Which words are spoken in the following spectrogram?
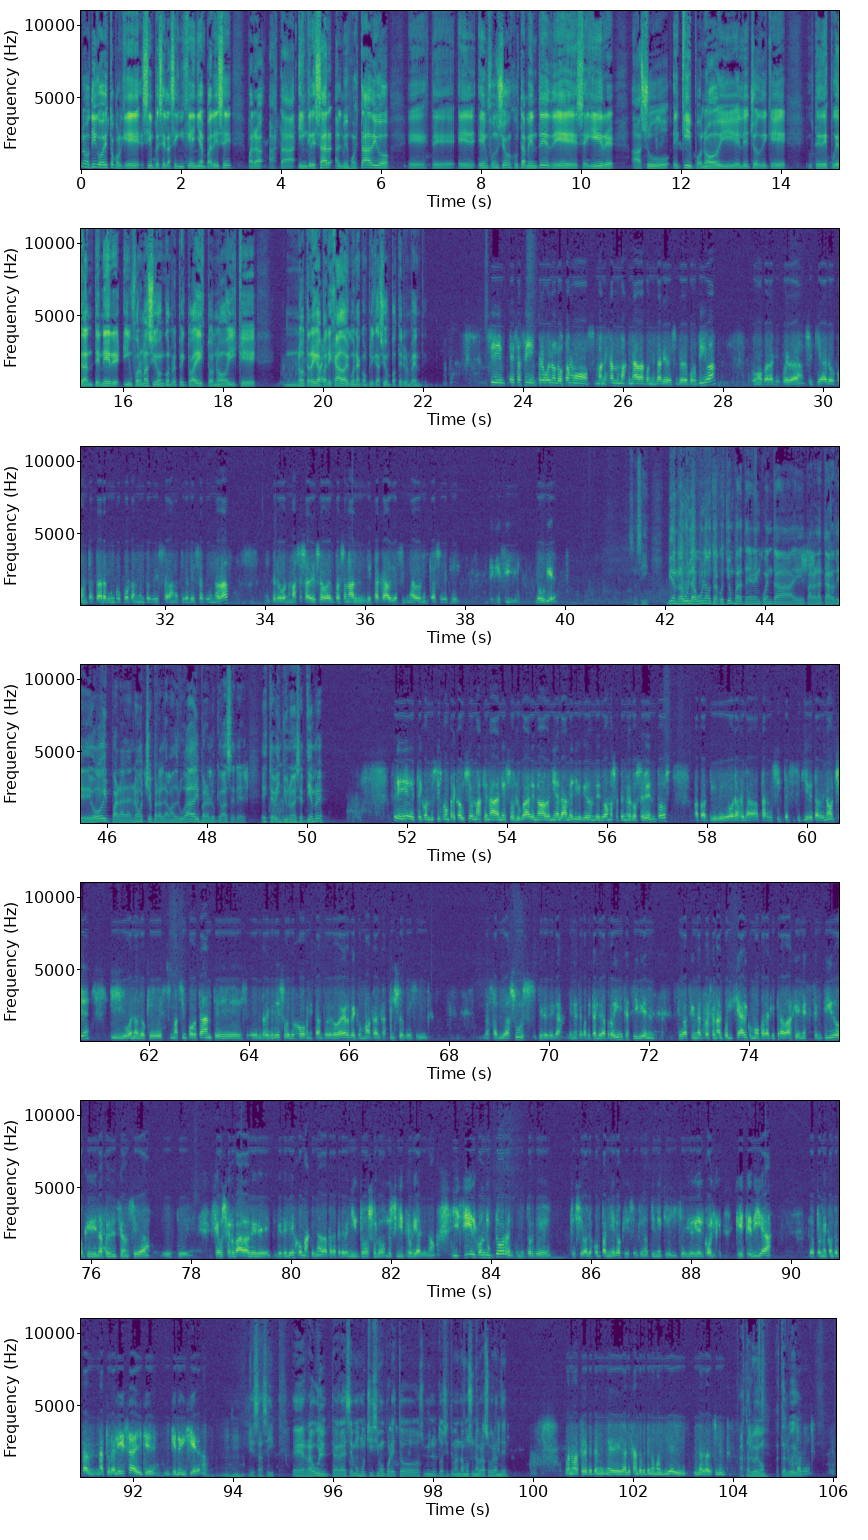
No, digo esto porque siempre se las ingenian, parece, para hasta ingresar al mismo estadio, este, eh, en función justamente de seguir a su equipo, ¿no? Y el hecho de que ustedes puedan tener información con respecto a esto, ¿no? Y que no traiga aparejado alguna complicación posteriormente. Sí, es así, pero bueno, lo estamos manejando más que nada con el área de seguridad deportiva, como para que pueda chequear o contactar algún comportamiento de esa naturaleza que una RAF. Pero bueno, más allá de eso, el personal destacado y asignado en el caso de que, de que sí lo hubiera. Es así. Bien, Raúl, ¿alguna otra cuestión para tener en cuenta eh, para la tarde de hoy, para la noche, para la madrugada y para lo que va a ser este 21 de septiembre? Sí, este, conducir con precaución más que nada en esos lugares, ¿no? Avenida La América, que es donde vamos a tener dos eventos a partir de horas de la tardecita, si se quiere, tarde-noche. Y bueno, lo que es más importante es el regreso de los jóvenes, tanto de Oro Verde como acá el Castillo, que es el la salida sur, si quiere, de, la, de nuestra capital de la provincia, si bien se va a asignar personal policial como para que trabaje en ese sentido, que la prevención sea, este, sea observada desde, lejos, más que nada para prevenir todos los, los siniestros viales, ¿no? Y si el conductor, el conductor que, lleva a los compañeros, que es el que no tiene que ingerir bebida alcohólica, que este día lo tome con total naturaleza y que, que no ingiera, ¿no? es así. Eh, Raúl, te agradecemos muchísimo por estos minutos y te mandamos un abrazo grande. Bueno, Marcelo, que ten, eh, Alejandro, que tenga un buen día y un agradecimiento. Hasta luego. Hasta luego.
